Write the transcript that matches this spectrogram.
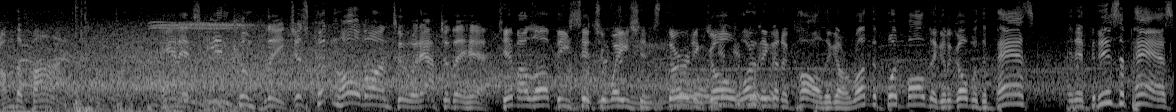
from the five. And it's incomplete. Just couldn't hold on to it after the hit. Jim, I love these situations. Third and goal, what are they going to call? They're going to run the football, they're going to go with a pass, and if it is a pass,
